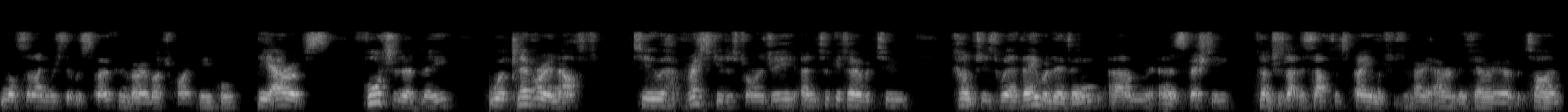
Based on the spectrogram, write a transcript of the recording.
not a language that was spoken very much by people. The Arabs, fortunately, were clever enough to have rescued astrology and took it over to countries where they were living, um, especially countries like the south of Spain, which was a very Arabic area at the time,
